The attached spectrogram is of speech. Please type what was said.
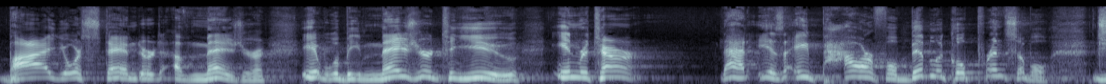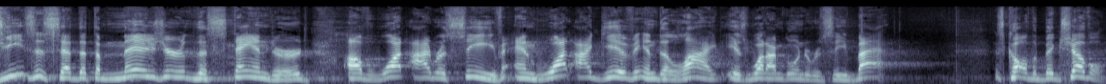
by your standard of measure, it will be measured to you in return. That is a powerful biblical principle. Jesus said that the measure, the standard of what I receive and what I give in delight is what I'm going to receive back. It's called the big shovel.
